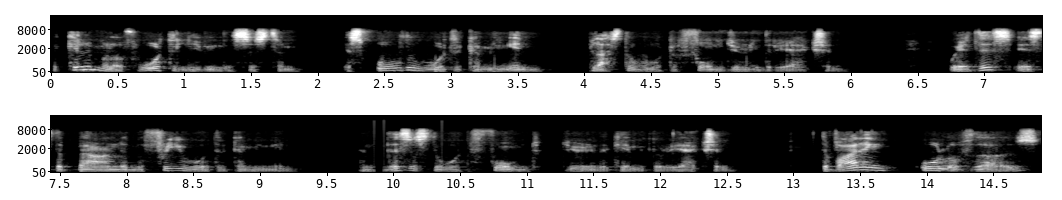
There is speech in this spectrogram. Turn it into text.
The kilomole of water leaving the system is all the water coming in plus the water formed during the reaction, where this is the bound and the free water coming in, and this is the water formed during the chemical reaction. Dividing all of those,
